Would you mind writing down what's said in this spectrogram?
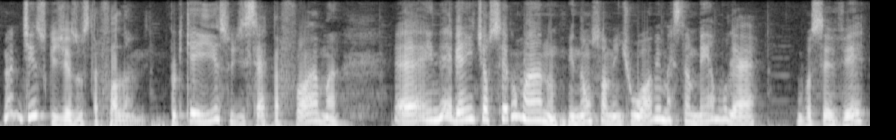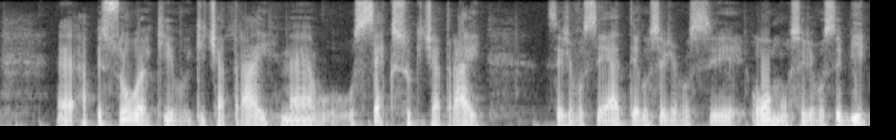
Não é disso que Jesus está falando, porque isso, de certa forma, é inerente ao ser humano, e não somente o homem, mas também a mulher. Você vê é, a pessoa que, que te atrai, né, o, o sexo que te atrai, seja você hétero, seja você homo, seja você bi,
